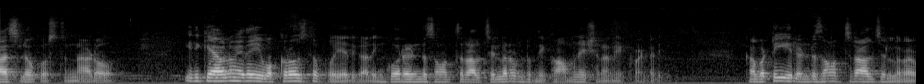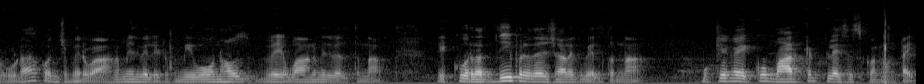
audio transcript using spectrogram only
రాశిలోకి వస్తున్నాడో ఇది కేవలం ఏదో ఈ ఒక్క రోజుతో పోయేది కాదు. ఇంకో రెండు సంవత్సరాల చిల్లర ఉంటుంది కాంబినేషన్ అనేటువంటిది. కాబట్టి ఈ రెండు సంవత్సరాల చిల్లర కూడా కొంచెం మీరు వాహనం మీద వెళ్ళేటప్పుడు మీ ఓన్ హౌస్ వాహనం మీద వెళ్తున్నా ఎక్కువ రద్దీ ప్రదేశాలకు వెళ్తున్నా ముఖ్యంగా ఎక్కువ మార్కెట్ ప్లేసెస్ కొన్ని ఉంటాయి.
